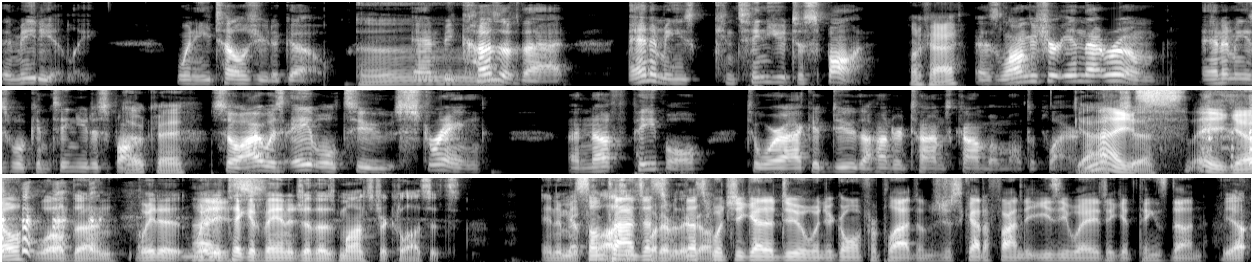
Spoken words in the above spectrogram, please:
immediately when he tells you to go. And because Oh. of that, enemies continue to spawn. Okay. As long as you're in that room, enemies will continue to spawn. Okay. So I was able to string enough people to where I could do the 100 times combo multiplier. Gotcha. Nice. There you go. Well done. Way to way to take advantage of those monster closets. Enemy Sometimes closets, that's whatever that's called. what you got to do when you're going for platinums. You just got to find the easy way to get things done. Yep.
